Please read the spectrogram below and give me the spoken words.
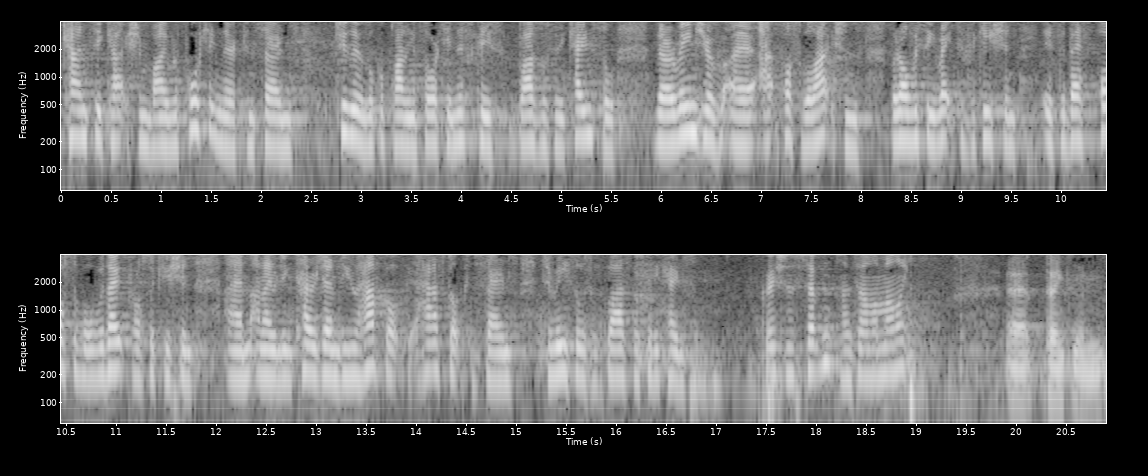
can take action by reporting their concerns to the local planning authority, in this case Glasgow City Council. There are a range of uh, possible actions, but obviously rectification is the best possible without prosecution, um, and I would encourage anybody who have got, has got concerns to raise those with Glasgow City Council. Question 7, Hanzala Malik. Uh, thank you and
